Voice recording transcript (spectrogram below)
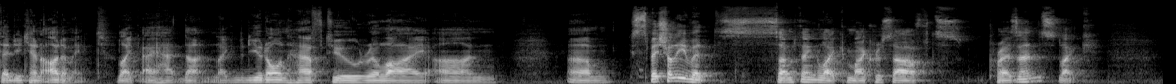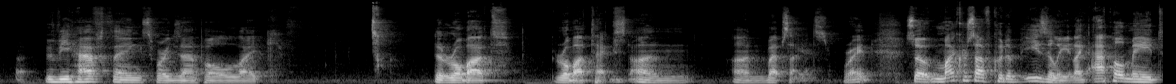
that you can automate, like I had done. Like you don't have to rely on, um, especially with something like Microsoft's presence. Like we have things, for example, like the robot robot text on on websites, right? So Microsoft could have easily, like Apple made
